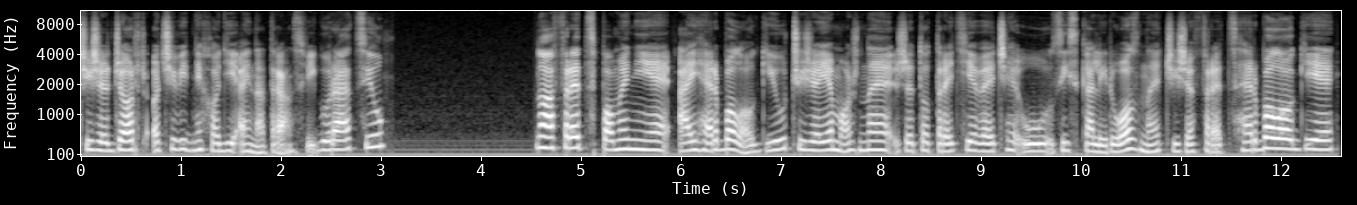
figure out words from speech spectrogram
čiže George očividne chodí aj na transfiguráciu No a Fred spomenie aj herbológiu, čiže je možné, že to tretie VČU získali rôzne, čiže Fred z herbológie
